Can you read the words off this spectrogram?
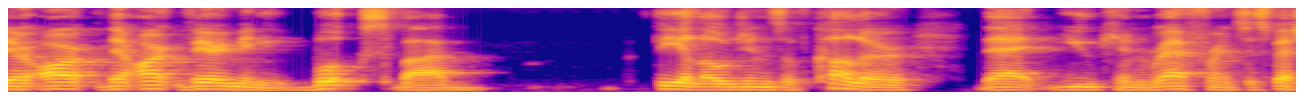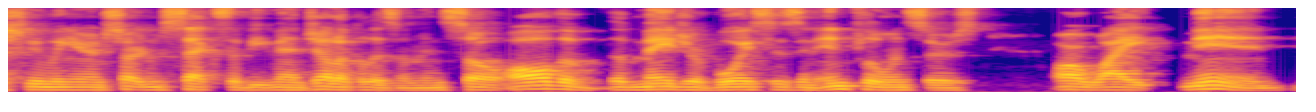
there are there aren't very many books by theologians of color that you can reference, especially when you're in certain sects of evangelicalism. And so all the the major voices and influencers are white men,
